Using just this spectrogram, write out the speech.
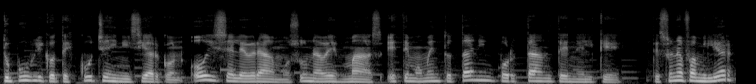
tu público te escucha iniciar con Hoy celebramos una vez más este momento tan importante en el que ¿te suena familiar?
